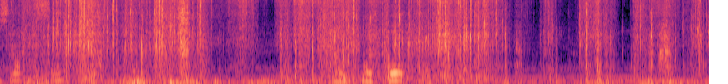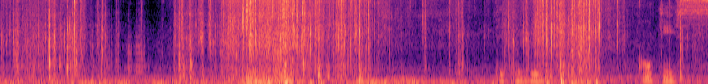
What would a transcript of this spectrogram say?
snacks. Eh. Cake. Take a bit. Cookies.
